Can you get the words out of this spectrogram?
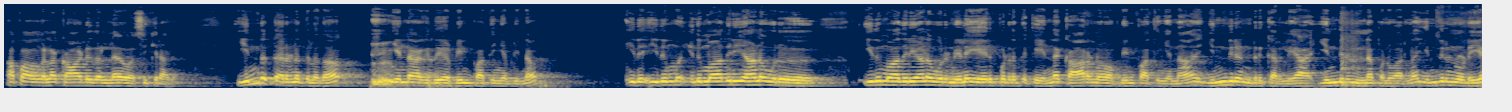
அப்போ அவங்கெல்லாம் காடுகளில் வசிக்கிறாங்க. இந்த தருணத்தில் தான் என்ன ஆகுது அப்படின்னு பார்த்தீங்க அப்படின்னா இது இது ம- இது மாதிரியான ஒரு இது மாதிரியான ஒரு நிலை ஏற்படுறதுக்கு என்ன காரணம் அப்படின்னு பார்த்தீங்கன்னா இந்திரன் இருக்கார் இல்லையா? இந்திரன் என்ன பண்ணுவார்னா இந்திரனுடைய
